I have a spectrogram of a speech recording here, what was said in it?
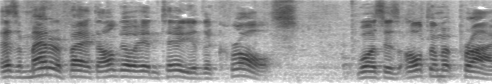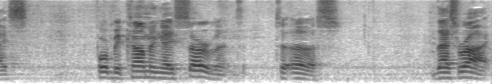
As a matter of fact, I'll go ahead and tell you the cross was his ultimate price for becoming a servant to us. That's right.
